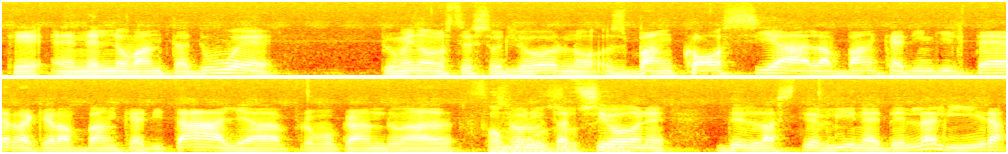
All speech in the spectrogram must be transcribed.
che eh, nel 92 più o meno lo stesso giorno sbancò sia la Banca d'Inghilterra che la Banca d'Italia, provocando una Famoso, svalutazione sì. della sterlina e della lira.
